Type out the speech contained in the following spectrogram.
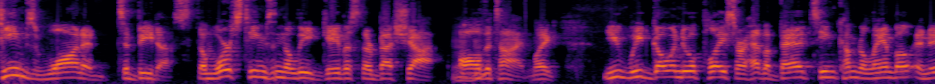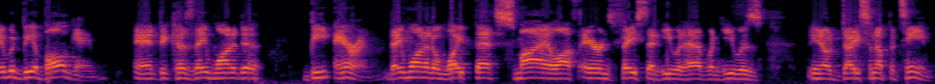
teams wanted to beat us. The worst teams in the league gave us their best shot all mm-hmm. the time. Like you, we'd go into a place or have a bad team come to Lambeau, and it would be a ball game, and because they wanted to beat Aaron, they wanted to wipe that smile off Aaron's face that he would have when he was, you know, dicing up a team.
